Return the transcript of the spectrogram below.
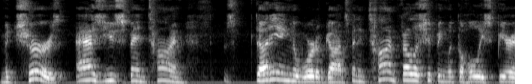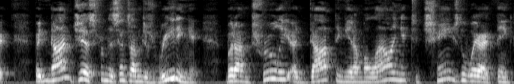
matures as you spend time studying the Word of God, spending time fellowshipping with the Holy Spirit, but not just from the sense I'm just reading it, but I'm truly adopting it. I'm allowing it to change the way I think,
